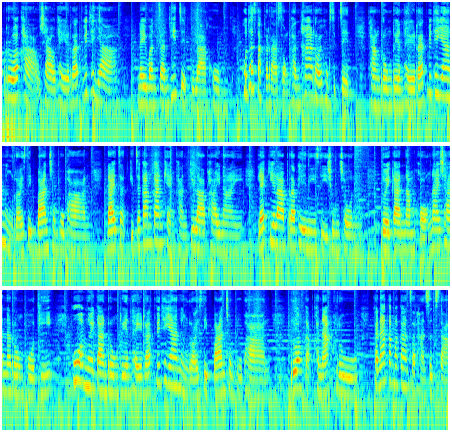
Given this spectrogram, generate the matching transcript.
บรั้วข่าวชาวไทยรัฐวิทยา ในวันจันทร์ที่ 7 ตุลาคม พุทธศักราช 2567 ทางโรงเรียนไทยรัฐวิทยา 110 บ้านชมพูพาน ได้จัดกิจกรรมการแข่งขันกีฬาภายใน และกีฬาประเพณีสีชุมชน โดยการนำของนายชานรงโพธิ ผู้อำนวยการโรงเรียนไทยรัฐวิทยา 110 บ้านชมพูพาน ร่วมกับคณะครู คณะกรรมการสถานศึกษา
